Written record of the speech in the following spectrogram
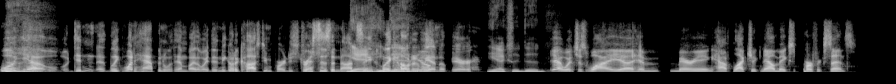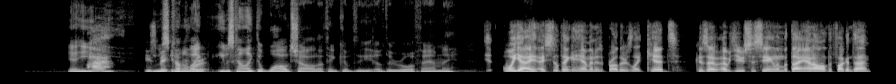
Well, yeah, didn't uh, like what happened with him by the way? Didn't he go to costume parties dressed as a Nazi? Yeah, he like how did. did we end up here? He actually did. Yeah, which is why uh, him marrying half black chick now makes perfect sense. Yeah, he. Ah, he He's he was making kind of like it. he was kind of like the wild child, I think, of the of the royal family. Well, yeah, I, I still think of him and his brothers like kids because I, I was used to seeing them with Diana all the fucking time.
